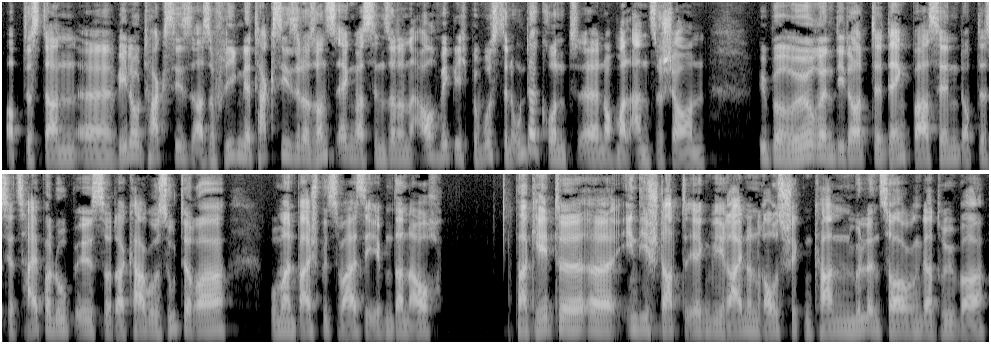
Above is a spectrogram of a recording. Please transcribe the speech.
ob das dann äh, Velotaxis, also fliegende Taxis oder sonst irgendwas sind, sondern auch wirklich bewusst den Untergrund äh, nochmal anzuschauen über Röhren, die dort äh, denkbar sind, ob das jetzt Hyperloop ist oder Cargo Souterrain, wo man beispielsweise eben dann auch Pakete äh, in die Stadt irgendwie rein und rausschicken kann, Müllentsorgung darüber.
